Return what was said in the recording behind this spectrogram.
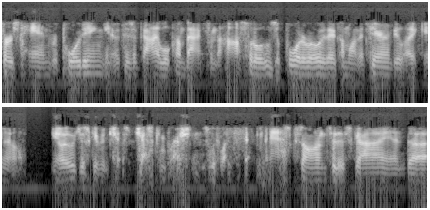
first-hand reporting, you know, because a guy will come back from the hospital who's a porter over there, come on the tier and be like, you know, you know, they were just giving chest chest compressions with like masks on to this guy, and uh,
